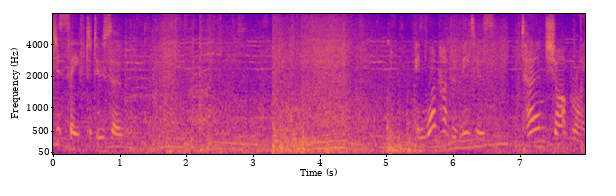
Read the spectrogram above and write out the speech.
It is safe to do so. In 100 meters, turn sharp right.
